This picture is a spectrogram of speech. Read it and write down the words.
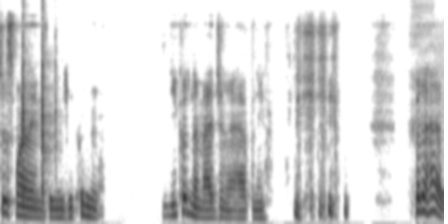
just one of them things you couldn't you couldn't imagine it happening. but it has.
